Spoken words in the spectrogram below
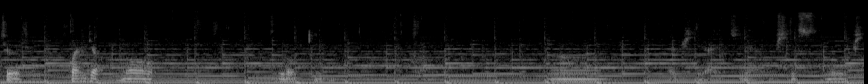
这个先关掉然后 login，嗯，IP IGMP Snoopy，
